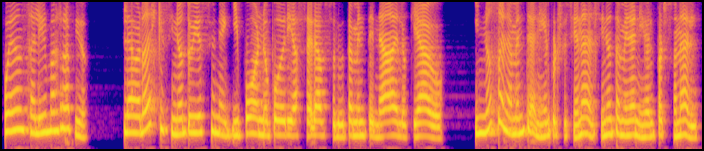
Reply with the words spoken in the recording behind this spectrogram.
puedan salir más rápido. La verdad es que si no tuviese un equipo no podría hacer absolutamente nada de lo que hago. Y no solamente a nivel profesional, sino también a nivel personal,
